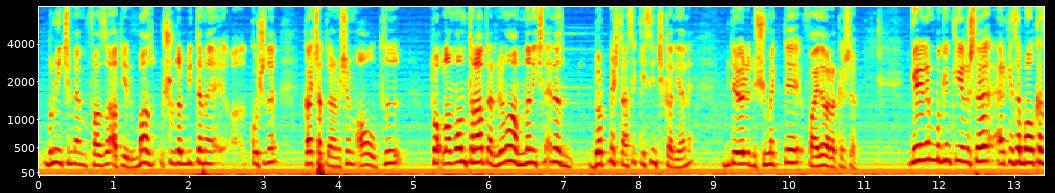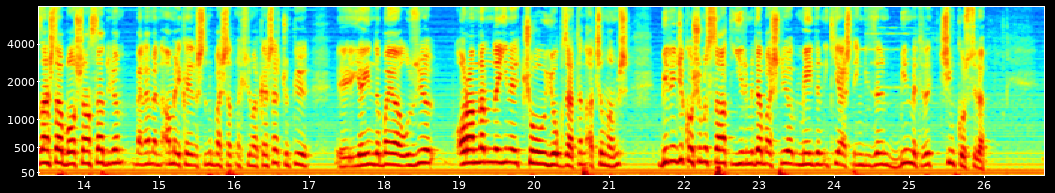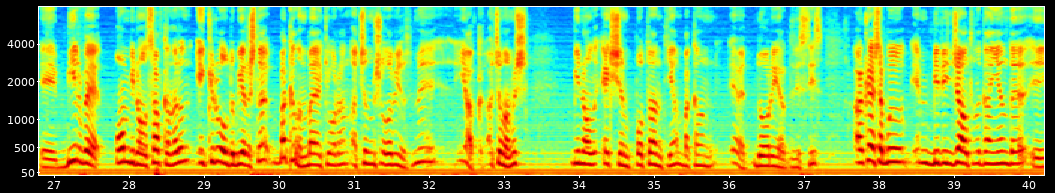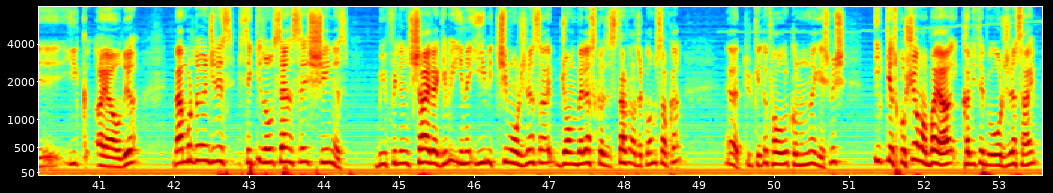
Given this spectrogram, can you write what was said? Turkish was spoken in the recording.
bunun için ben fazla at yedim. Bazı şurada bir tane koşuda kaç at vermişim? 6 toplam 10 tane at verdim ama bunların içinde en az 4-5 tanesi kesin çıkar yani. Bir de öyle düşünmekte fayda var arkadaşlar. Gelelim bugünkü yarışlara. Herkese bol kazançlar, bol şanslar diliyorum. Ben hemen Amerika yarışlarını başlatmak istiyorum arkadaşlar. Çünkü e, yayın da bayağı uzuyor. Oranların da yine çoğu yok zaten açılmamış. Birinci koşumuz saat 20'de başlıyor. Maiden 2 yaşlı İngilizlerin 1000 metrelik çim koşusuyla. E, 1 ve 10 bin olu safkanların ekürü olduğu bir yarışta. Bakalım belki oran açılmış olabilir mi? Yok açılmamış. Binol Action Potential. Bakalım evet doğru listeyiz. Arkadaşlar bu birinci altılı ganyanın da e, ilk ayağı oluyor. Ben burada önceli 8 10 Sense Shines bir filin Shira gibi yine iyi bir çim orijine sahip John Velasquez'e start alacak olan Safkan. Evet Türkiye'de favori konumuna geçmiş. İlk kez koşuyor ama bayağı kalite bir orijine sahip.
